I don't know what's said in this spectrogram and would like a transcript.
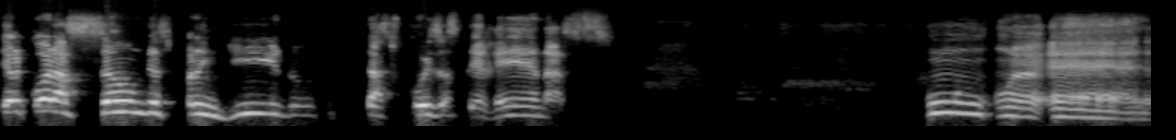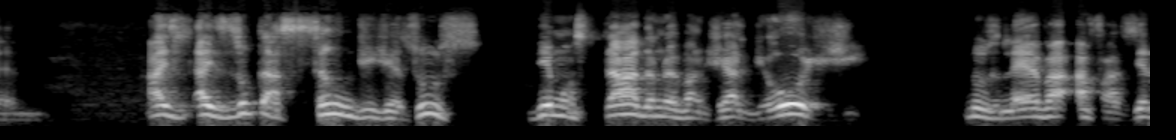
ter coração desprendido das coisas terrenas. Um, é, a, a exultação de Jesus, demonstrada no Evangelho de hoje, nos leva a fazer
